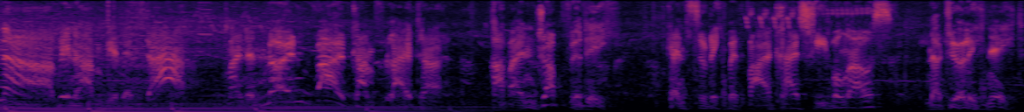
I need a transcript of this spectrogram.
Na, wen haben wir denn da? Meinen neuen Wahlkampfleiter. Hab einen Job für dich. Kennst du dich mit Wahlkreisschiebung aus? Natürlich nicht.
